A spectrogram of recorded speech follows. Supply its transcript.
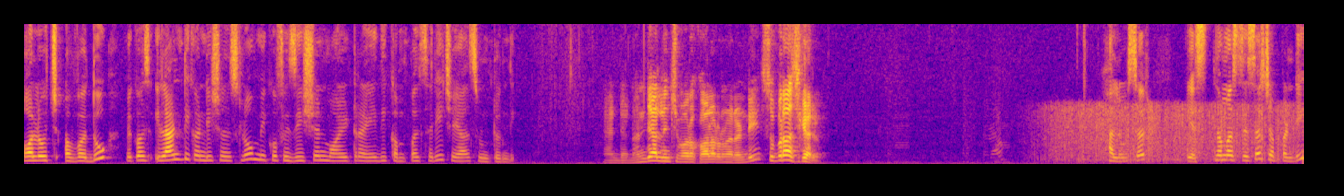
ఫాలో అవ్వద్దు. బికాజ్ ఇలాంటి కండిషన్స్లో మీకు ఫిజిషియన్ మానిటర్ అనేది కంపల్సరీ చేయాల్సి ఉంటుంది. అండ్ నంద్యాల నుంచి మరో కాలర్ ఉన్నారండి. సుబ్బరాజ్ గారు. హలో సార్ ఎస్ నమస్తే సార్ చెప్పండి.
